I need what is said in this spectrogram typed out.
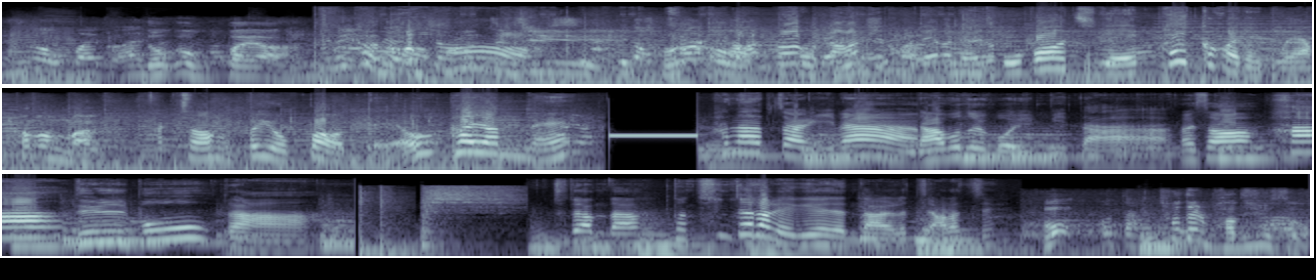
누가 오빠 할 거야? 너가 오빠야. 그러니까. 저런 거 깜빡 나한테 봐. 내가 내가 오버지의 페이커가 될 거야. 한 번만. 닥쳐. 저희 오빠 어때요? 하였네. 하나짱이랑 나무늘보입니다. 그래서 하늘보라. 초대한다. 더 친절하게 얘기해야 된다. 알았지? 알았지? 어? 초대를 받으셨어.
